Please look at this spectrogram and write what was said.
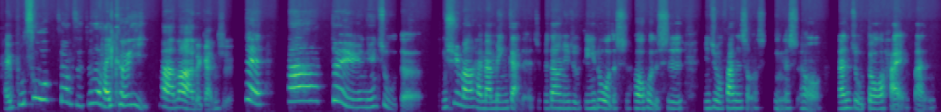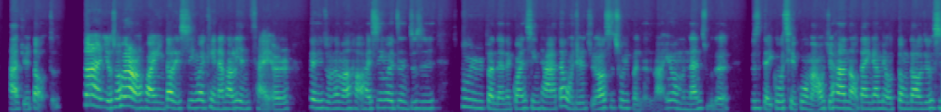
还不错，这样子就是还可以骂骂的感觉。对他对于女主的情绪吗，还蛮敏感的。就是当女主低落的时候，或者是女主发生什么事情的时候，男主都还蛮察觉到的。虽然有时候会让人怀疑，到底是因为可以拿他练财而对女主那么好，还是因为真的就是出于本能的关心她。但我觉得主要是出于本能啦，因为我们男主的。就是得过且过嘛，我觉得他的脑袋应该没有动到，就是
